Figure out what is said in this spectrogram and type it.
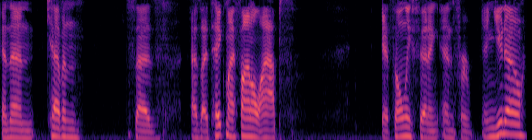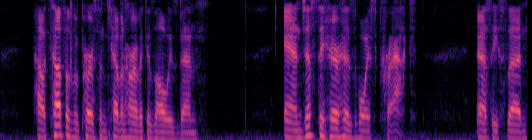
And then Kevin says, As I take my final laps, it's only fitting and for and you know how tough of a person Kevin Harvick has always been. And just to hear his voice crack as he said,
